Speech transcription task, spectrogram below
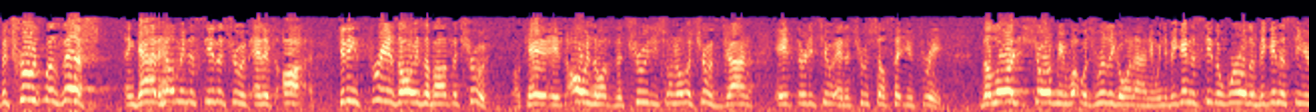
The truth was this, and God helped me to see the truth. And it's all, getting free is always about the truth. Okay, it's always about the truth. You shall know the truth. John eight thirty two, and the truth shall set you free the Lord showed me what was really going on here. When you begin to see the world and begin to see your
